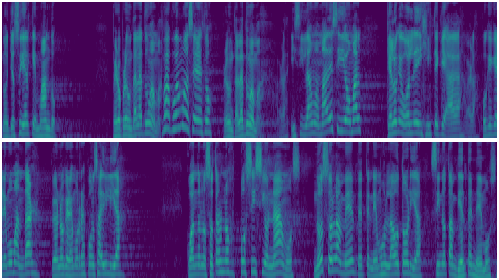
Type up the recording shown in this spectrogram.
No, yo soy el que mando. Pero pregúntale a tu mamá, ¿podemos hacer esto? Pregúntale a tu mamá. Y si la mamá decidió mal, ¿Qué es lo que vos le dijiste que haga? ¿verdad? Porque queremos mandar, pero no queremos responsabilidad. Cuando nosotros nos posicionamos, no solamente tenemos la autoridad, sino también tenemos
